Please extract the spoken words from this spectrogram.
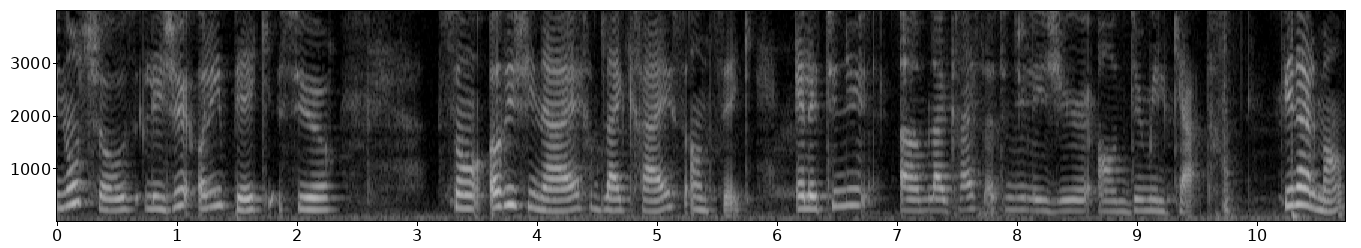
Une autre chose, les Jeux olympiques sont originaires de la Grèce antique elle est tenue, euh, la Grèce a tenu les Jeux en 2004. Finalement,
